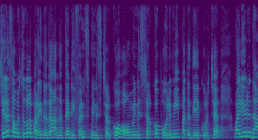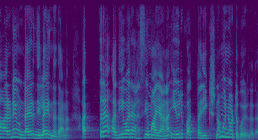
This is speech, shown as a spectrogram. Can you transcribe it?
ചില സോഴ്സുകൾ പറയുന്നത് അന്നത്തെ ഡിഫൻസ് മിനിസ്റ്റർക്കോ ഹോം മിനിസ്റ്റർക്കോ പോലും ഈ പദ്ധതിയെക്കുറിച്ച് വലിയൊരു ധാരണ ഉണ്ടായിരുന്നില്ല എന്നതാണ്. അത്ര അതീവ രഹസ്യമായാണ് ഈ ഒരു പരീക്ഷണം മുന്നോട്ട് പോയിരുന്നത്.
